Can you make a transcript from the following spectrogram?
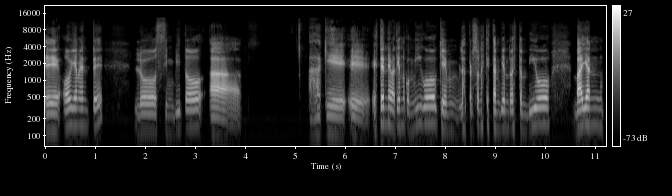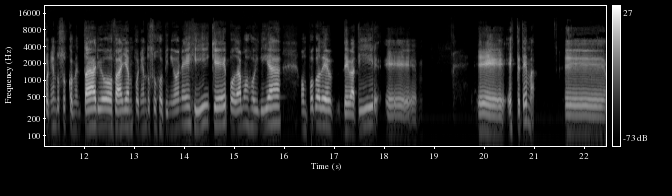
Eh, obviamente los invito a, a que eh, estén debatiendo conmigo, que las personas que están viendo esto en vivo vayan poniendo sus comentarios, vayan poniendo sus opiniones y que podamos hoy día un poco de, debatir eh, este tema. Eh,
